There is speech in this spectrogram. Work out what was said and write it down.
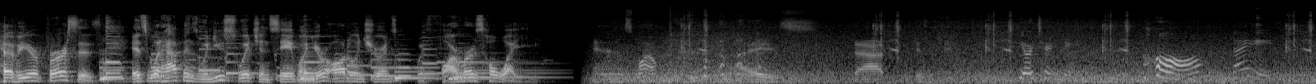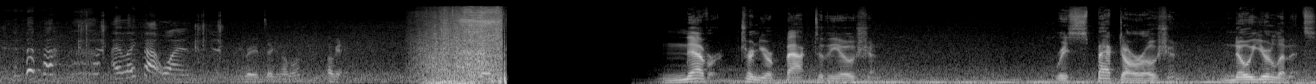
Heavier purses. It's what happens when you switch and save on your auto insurance with Farmers Hawaii. And smile. nice. That is a cute. Your turn, Dave. Aw, nice. I like that one. You ready to take another one? Okay. Never turn your back to the ocean. Respect our ocean. Know your limits.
